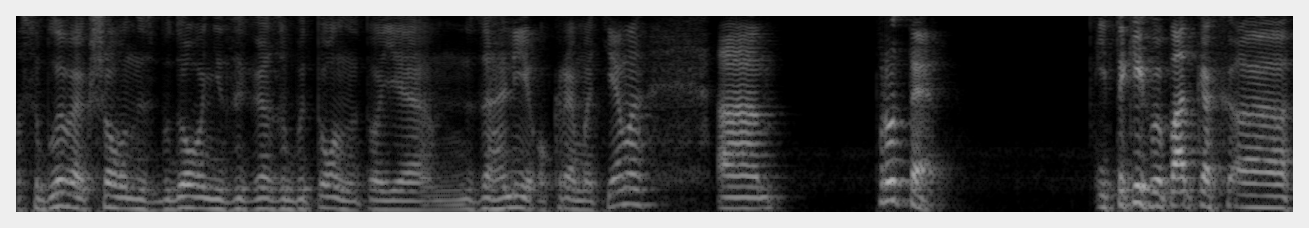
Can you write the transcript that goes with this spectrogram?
особливо якщо вони збудовані з газобетону, то є взагалі окрема тема. Проте. І в таких випадках е,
